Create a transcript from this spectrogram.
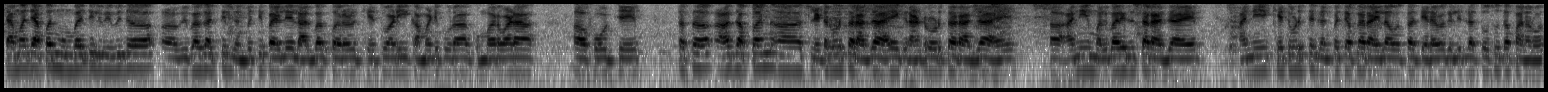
त्यामध्ये आपण मुंबईतील विविध विभागातील गणपती पाहिले. लालबाग परळ खेतवाडी कामाटीपुरा कुंभारवाडा फोर्टचे. तसं आज आपण स्लेटर रोडचा राजा आहे ग्रँड रोडचा राजा आहे आणि मलबार हिलचा राजा आहे आणि खेतवाडीचे गणपती आपला राहिला होता तेराव्या गल्लीतला तो सुद्धा पाहणार आहोत.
